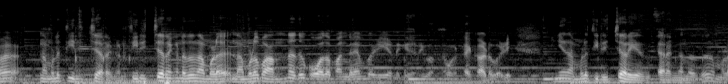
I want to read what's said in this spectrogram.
അപ്പോൾ നമ്മൾ തിരിച്ചിറങ്ങണം. തിരിച്ചിറങ്ങുന്നത് നമ്മൾ നമ്മൾ വന്നത് കോതമംഗലം വഴിയാണ് കയറി വന്നത് കോട്ടേക്കാട് വഴി. ഇനി നമ്മൾ തിരിച്ചറിയ ഇറങ്ങുന്നത് നമ്മൾ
